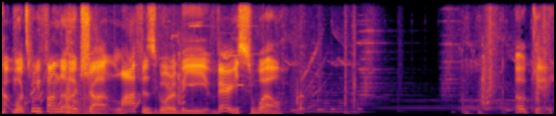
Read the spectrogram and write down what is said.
Once we find the hook shot, life is going to be very swell. Okay.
